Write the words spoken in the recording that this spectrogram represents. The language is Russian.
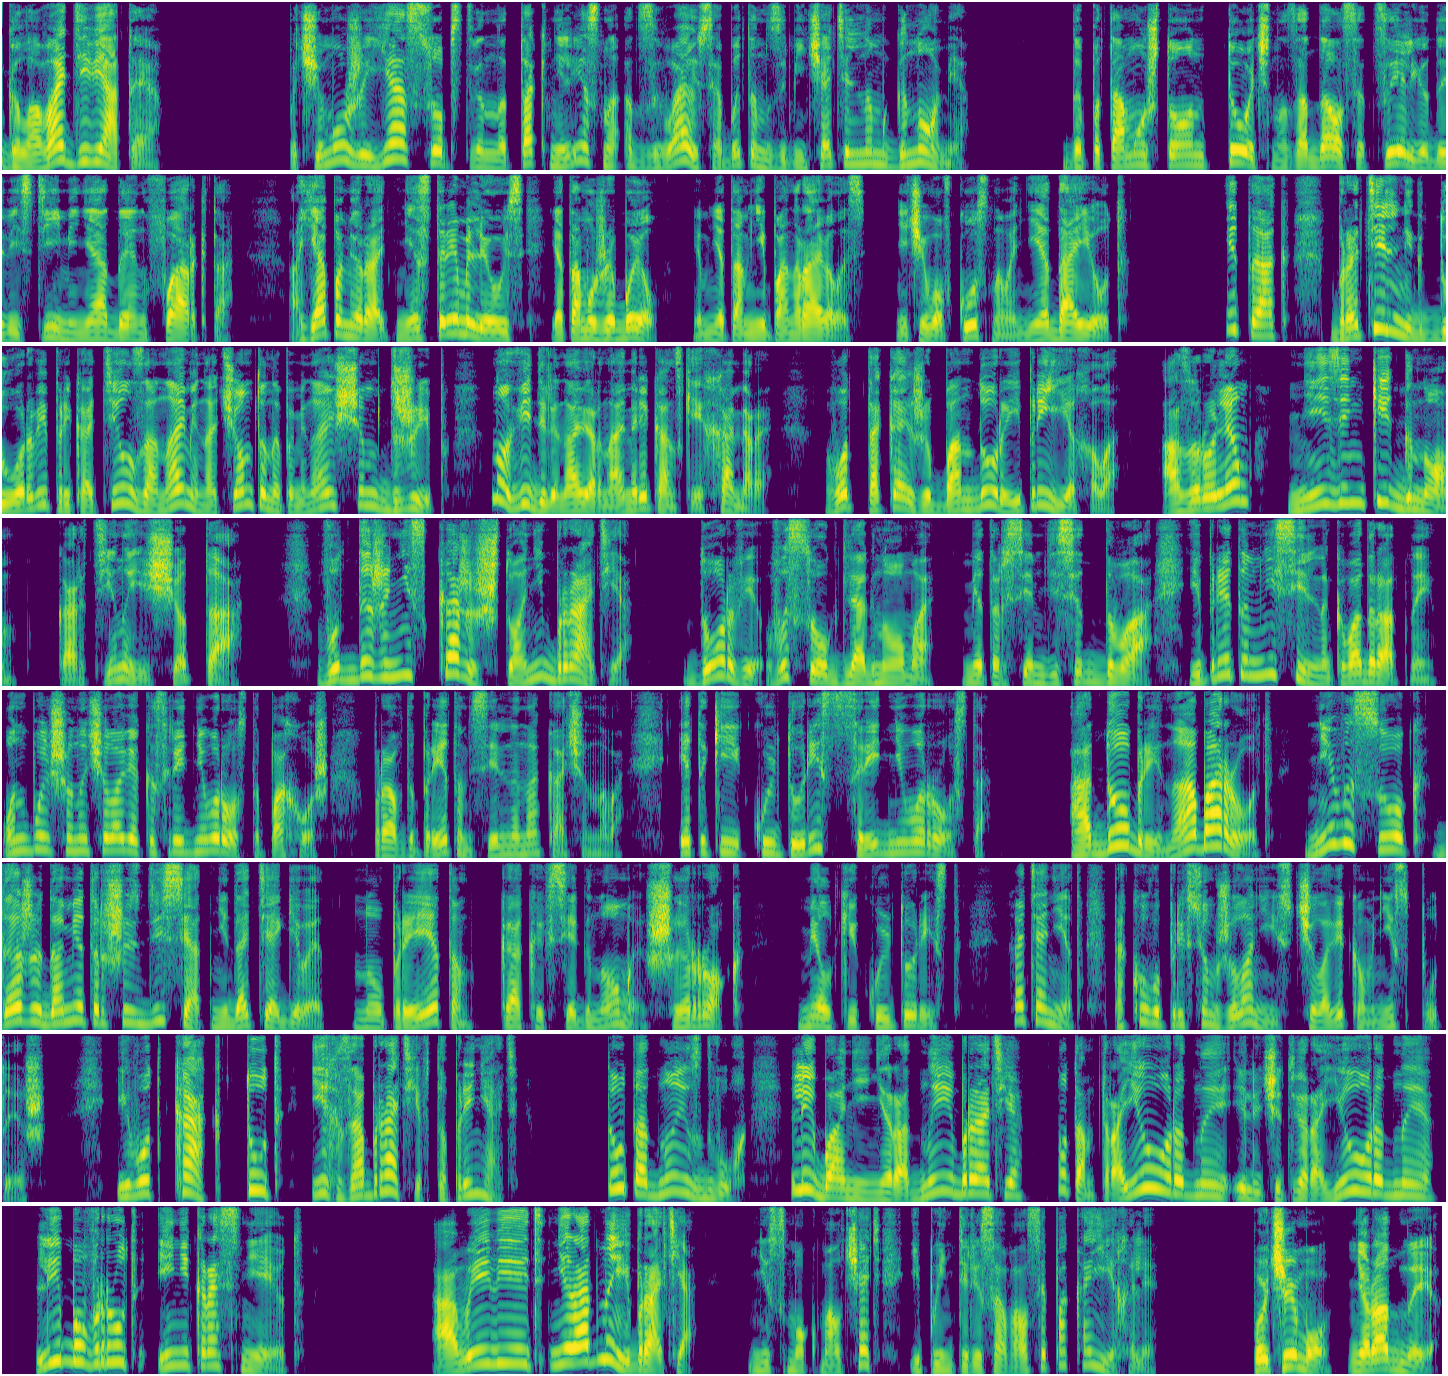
Глава девятая. Почему же я, собственно, так нелестно отзываюсь об этом замечательном гноме? Да потому что он точно задался целью довести меня до инфаркта. А я помирать не стремлюсь, я там уже был, и мне там не понравилось. Ничего вкусного не дают. Итак, брательник Дорви прикатил за нами на чем-то напоминающем джип. Ну, видели, наверное, американские хаммеры. Вот такая же бандура и приехала. А за рулем низенький гном. Картина еще та. Вот даже не скажешь, что они братья. Дорви высок для гнома, метр семьдесят два, и при этом не сильно квадратный, он больше на человека среднего роста похож, правда при этом сильно накачанного. Этакий культурист среднего роста. А Добри, наоборот, невысок, даже до метр шестьдесят не дотягивает, но при этом, как и все гномы, широк. Мелкий культурист. Хотя нет, такого при всем желании с человеком не спутаешь. И вот как тут их за братьев-то принять? Тут одно из двух. Либо они не родные братья, ну там троюродные или четвероюродные, либо врут и не краснеют. «А вы ведь не родные братья!» Не смог молчать и поинтересовался, пока ехали. «Почему не родные?»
